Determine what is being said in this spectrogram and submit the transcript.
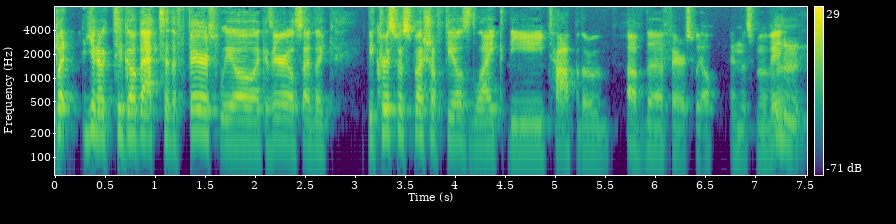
but you know, to go back to the Ferris wheel, like as Ariel said, like the Christmas special feels like the top of the of the Ferris wheel in this movie. Mhm.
